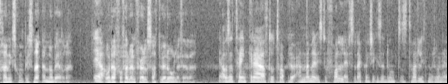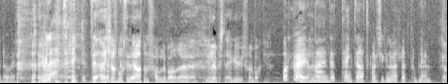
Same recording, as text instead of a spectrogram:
treningskompisene er enda bedre. ja. Og derfor får du en følelse at du er dårlig til det. Ja, og så tenker jeg at hun taper jo enda mer hvis hun faller, så det er kanskje ikke så dumt å ta det litt med ro nedover. Det ville jeg tenkt. Det er ikke vært borti det at noen faller bare i løpesteget utfor en bakke. Å nei, nei, det tenkte jeg at kanskje kunne vært et problem. Ja.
